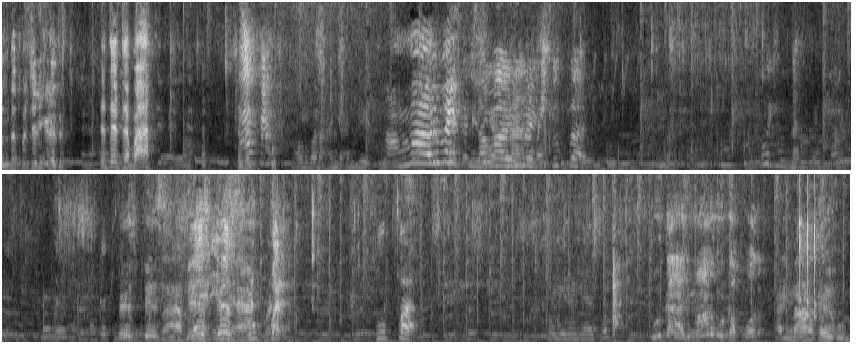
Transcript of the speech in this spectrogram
எந்த பிரச்சனையும் கிடையாது. எந்த எடுத்தப்பா சூப்பர். சூப்பர். சூப்பர் ஊர்க்கா அரிமான ஊர்க்கா போதும். அருமையான கயிறு கூடு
